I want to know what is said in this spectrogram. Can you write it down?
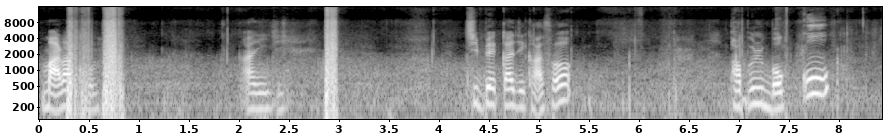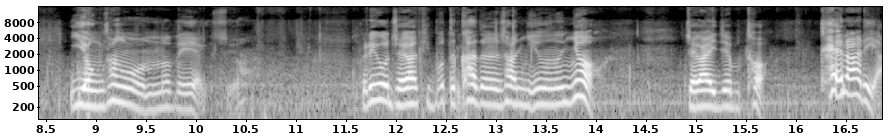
마라톤 아니지 집에까지 가서 밥을 먹고 이 영상을 업로드 해야겠어요. 그리고 제가 기프트 카드를 산 이유는요. 제가 이제부터 테라리아,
